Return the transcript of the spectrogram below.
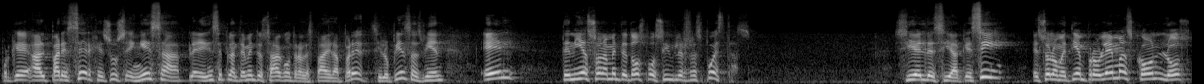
Porque al parecer Jesús en, ese planteamiento estaba contra la espada y la pared. Si lo piensas bien, él tenía solamente dos posibles respuestas. Si él decía que sí, eso lo metía en problemas con los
